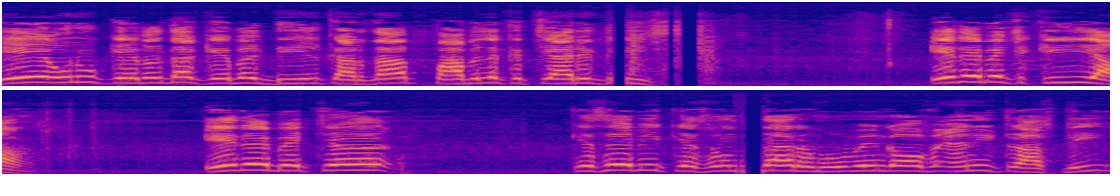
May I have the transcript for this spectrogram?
ਇਹ ਉਹਨੂੰ ਕੇਵਲ ਦਾ ਕੇਵਲ ਡੀਲ ਕਰਦਾ, ਪਬਲਿਕ ਚੈਰਿਟੀਜ਼। ਇਹਦੇ ਵਿੱਚ ਕੀ ਆ? ਇਹਦੇ ਵਿੱਚ ਕਿਸੇ ਵੀ ਕਿਸਮ ਦਾ removing of any trustee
